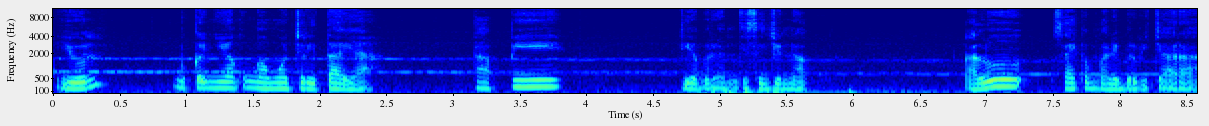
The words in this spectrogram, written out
Yun, Bukannya aku gak mau cerita ya. Tapi dia berhenti sejenak. Lalu saya kembali berbicara.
